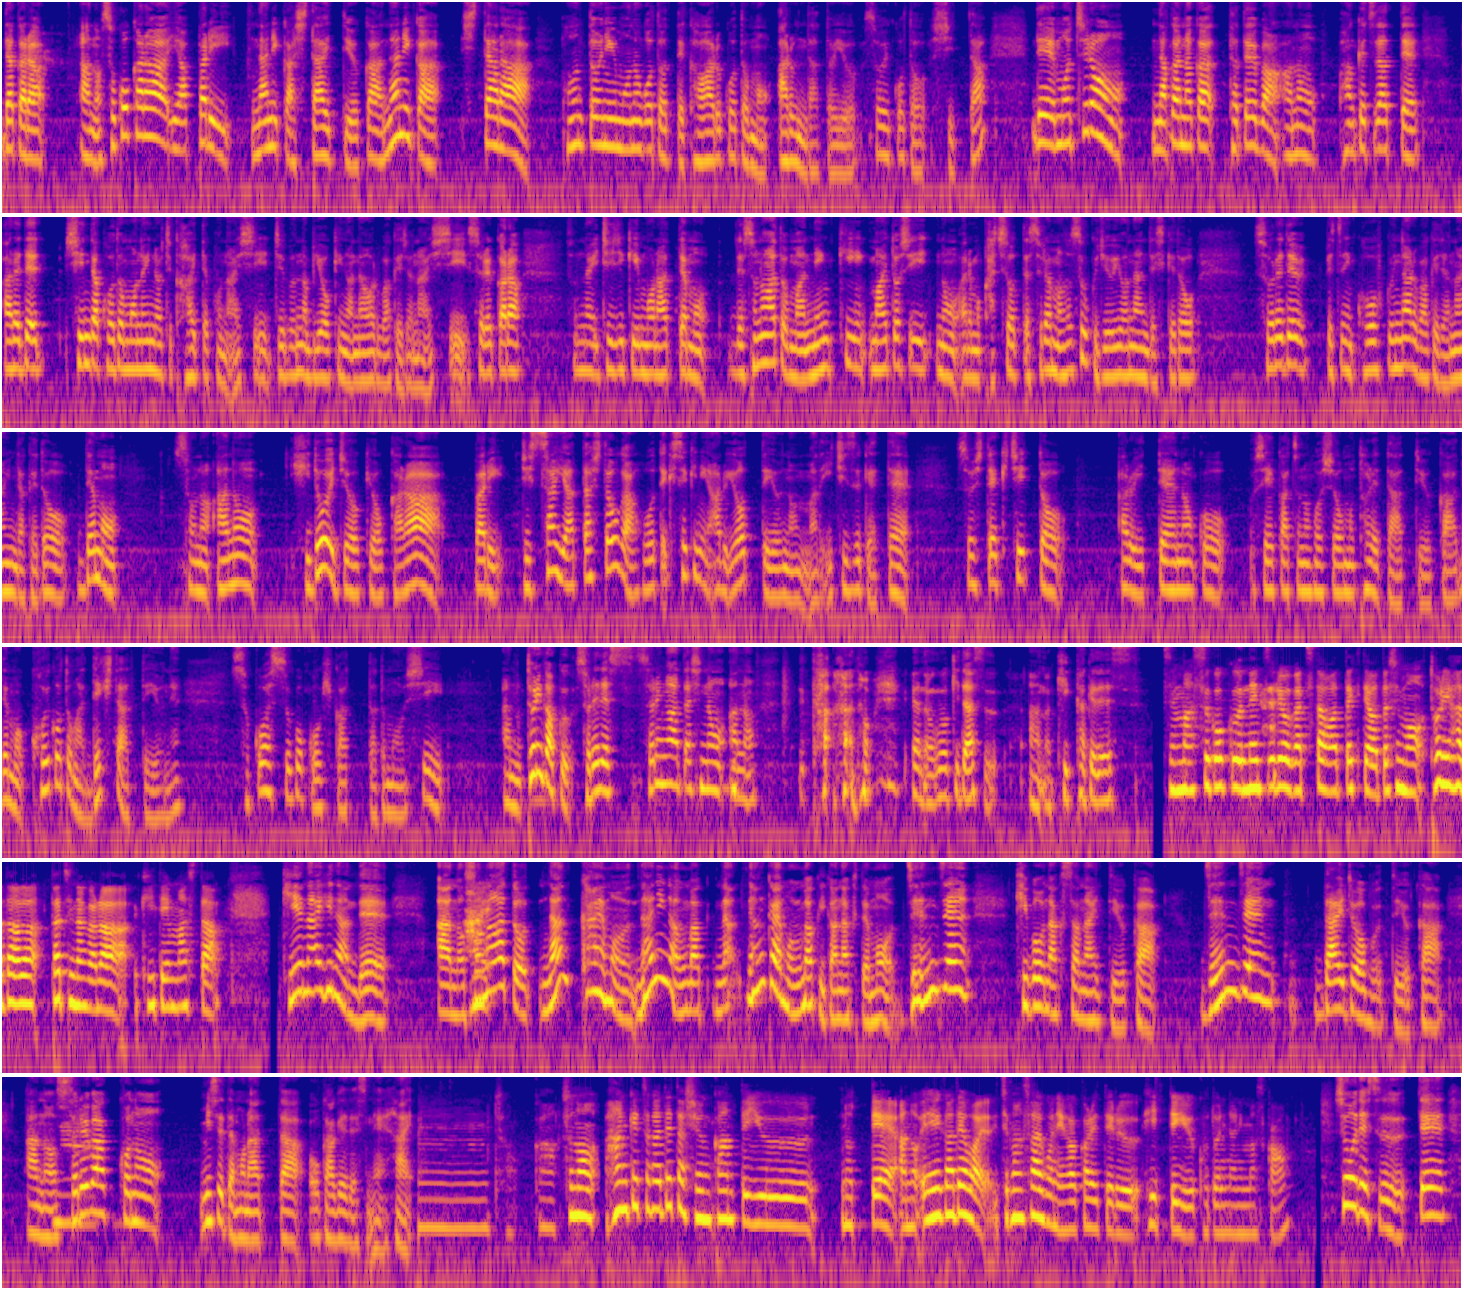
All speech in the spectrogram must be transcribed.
だからあのそこからやっぱり何かしたいっていうか何かしたら本当に物事って変わることもあるんだというそういうことを知った。でもちろんなかなか例えばあの判決だってあれで死んだ子供の命が入ってこないし自分の病気が治るわけじゃないしそれからそんな一時金もらってもでその後まあ年金毎年のあれも勝ち取ってそれはものすごく重要なんですけどそれで別に幸福になるわけじゃないんだけどでもそのあのひどい状況からやっぱり実際やった人が法的責任あるよっていうのまで位置づけてそしてきちっとある一定のこう生活の保障も取れたっていうかでもこういうことができたっていうねそこはすごく大きかったと思うしあのとにかくそれですそれが私のあのかあのあの動き出すあのきっかけです。まあ、すごく熱量が伝わってきて私も鳥肌立ちながら聞いていました。消えない日なんであの、その後何回も何がうまく何回もうまくいかなくても全然希望なくさないっていうか全然大丈夫っていうかあの、それはこの見せてもらったおかげですね。はい。うんそっか。その判決が出た瞬間っていうのってあの映画では一番最後に描かれてる日っていうことになりますか？そうです。で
